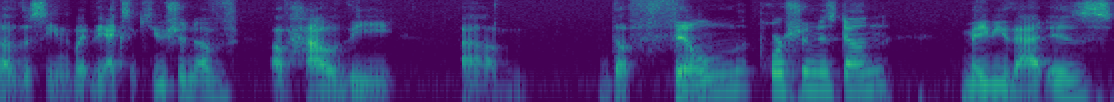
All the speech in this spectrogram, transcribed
of the scene, but the execution of of how the um, the film portion is done, maybe that is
